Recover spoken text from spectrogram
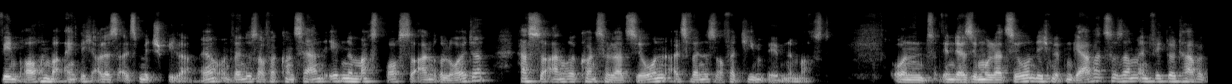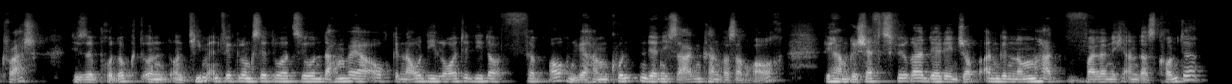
wen brauchen wir eigentlich alles als Mitspieler. Ja? Und wenn du es auf der Konzernebene machst, brauchst du andere Leute, hast du andere Konstellationen, als wenn du es auf der Teamebene machst. Und in der Simulation, die ich mit dem Gerber zusammen entwickelt habe, Crush, diese Produkt- und, und Teamentwicklungssituation, da haben wir ja auch genau die Leute, die dafür brauchen. Wir haben einen Kunden, der nicht sagen kann, was er braucht. Wir haben einen Geschäftsführer, der den Job angenommen hat, weil er nicht anders konnte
